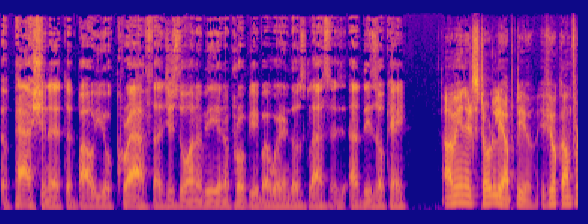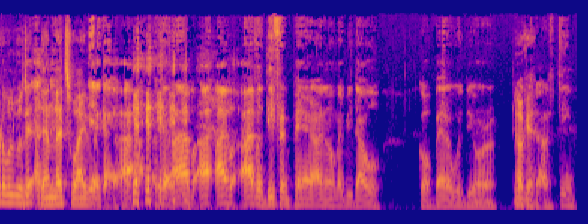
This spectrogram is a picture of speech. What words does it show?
uh, passionate about your craft. I just don't want to be inappropriate by wearing those glasses. Are these okay? I mean, it's totally up to you. If you're comfortable with it, then let's vibe. Yeah, I, okay, I, have, I, have, I have a different pair. I know maybe that will go better with your okay with our theme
